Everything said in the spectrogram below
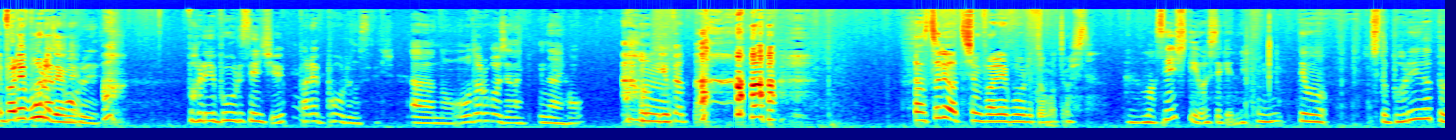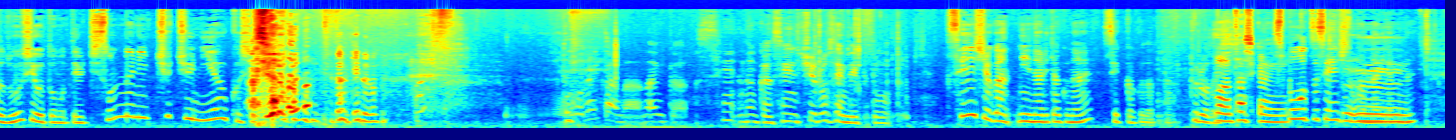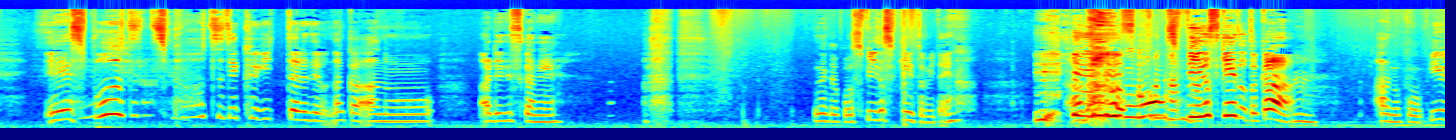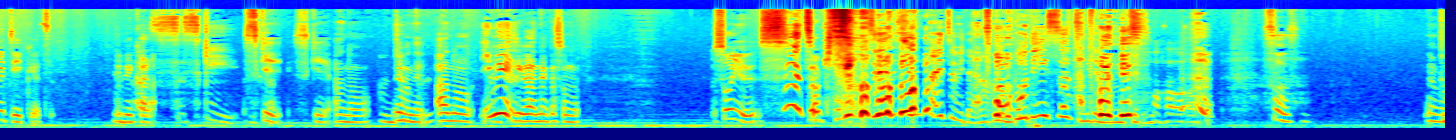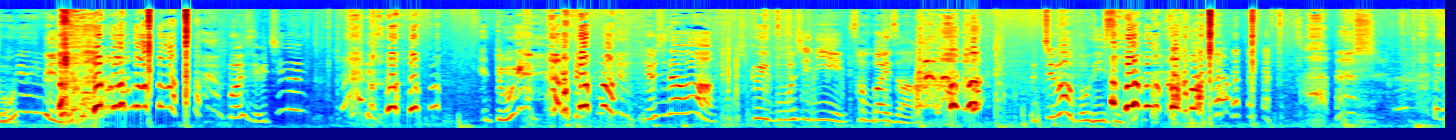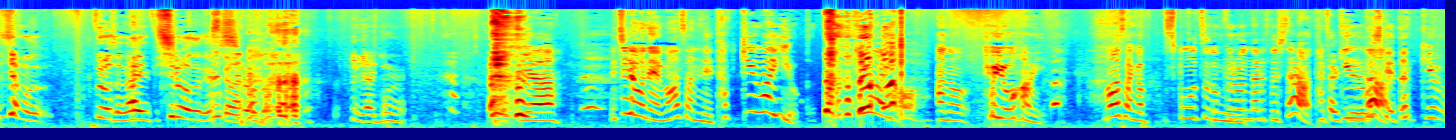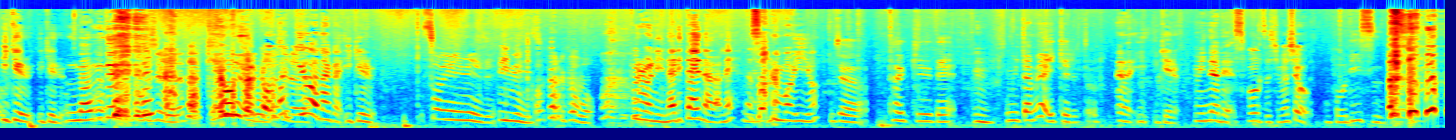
えバレーボールだよね。バレーボールバレーボール選手？バレーボールの選手あの踊る方じゃなない方。あ、うん。よかった。あそれは私もバレーボールと思ってました、うんまあ選手って言いましたけどね。うん、でもちょっとバレーだったらどうしようと思ってうちそんなにチュチュ似合うかしらと思ってたけど。どれかな？なんかせなんか選手路線でいくと。選手がになりたくない？せっかくだったら。プロだし、まあ確かに。スポーツ選手とかになりたくない？えー、スポーツスポーツで区切ったらでもなんかあのーあれですかね。なんかこうスピードスケートみたいな。えーあのスピードスケートとか、うん。あのこうビューティーいくやつ。うん上から。あススキー。スキースキー。あのあでもねあのイメージがなんかそのそういうスーツを着て全身タイツみたいな？ボディースーツみたいなの着てる。そうどういうイメージ？マジでうちのえどういう吉田は低い帽子にサンバイザー。うちはボディースーツ。私はもうプロじゃない素人ですから。部屋着。うん。いやうちでもねまー、さんね卓球はいいよ。卓球はいいよ。あの許容範囲。まー、さんがスポーツのプロになるとしたら、卓球は確かに卓球。いけるいける。なんで？卓球わかるかもしれない卓球はなんかいける。そういうイメージ。イメージ。わかるかも。プロになりたいならねそれもいいよ。じゃあ卓球で。うん。見た目はいけると。うんいいける。みんなでスポーツしましょう。ボディースーツ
